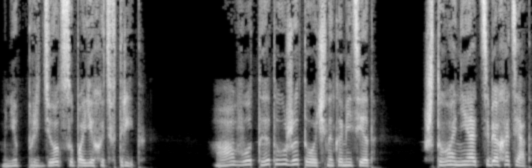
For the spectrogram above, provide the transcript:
Мне придется поехать в Трит. А вот это уже точно комитет. Что они от тебя хотят?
